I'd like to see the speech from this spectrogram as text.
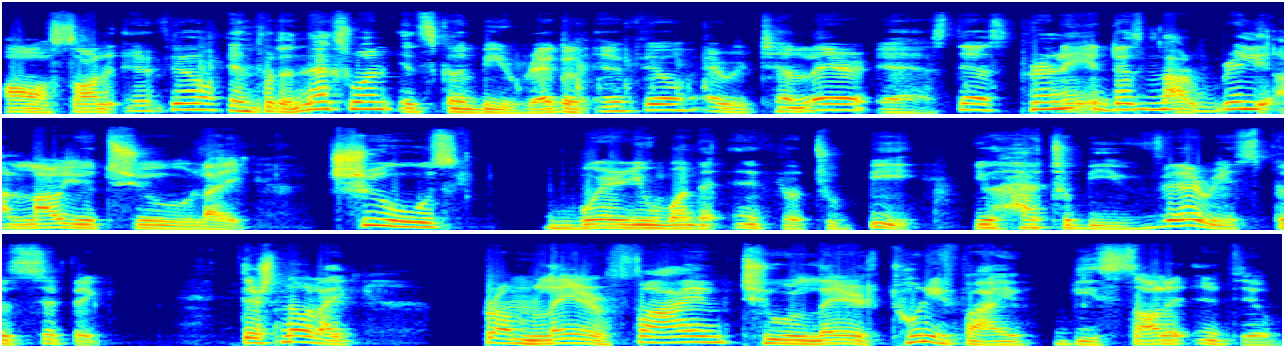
all solid infill. And for the next one, it's going to be regular infill. Every 10 layer, it has this. Apparently, it does not really allow you to like choose where you want the infill to be. You have to be very specific. There's no like from layer 5 to layer 25 be solid infill.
